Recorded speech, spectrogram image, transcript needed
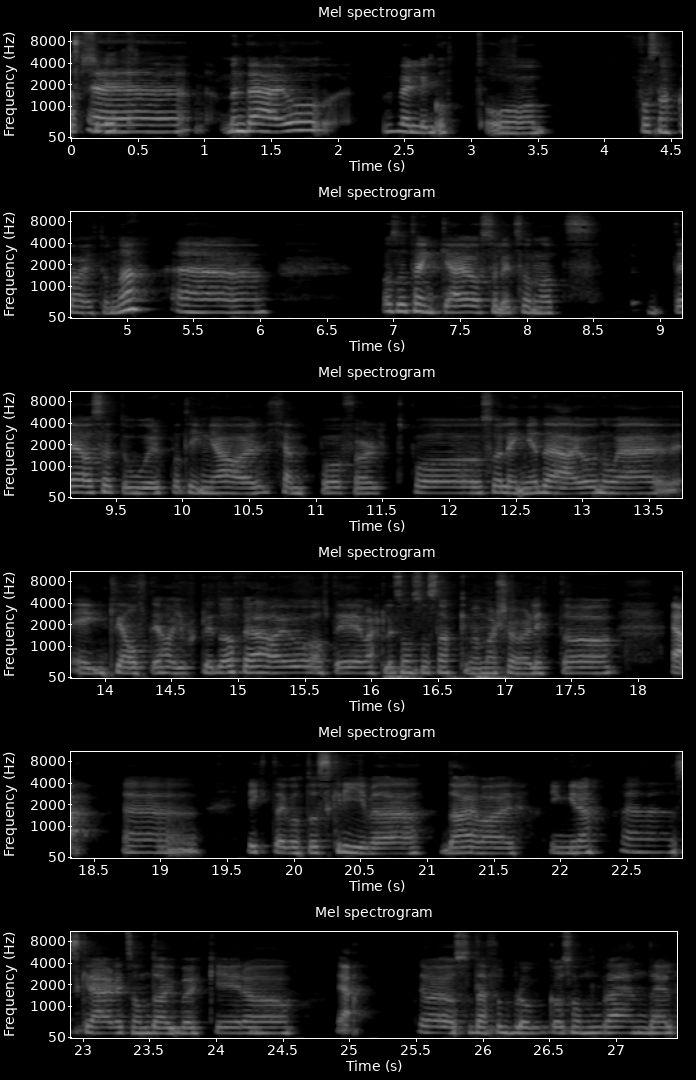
Absolutt. Eh, men det er jo veldig godt å få snakka høyt om det. Eh, og så tenker jeg jo også litt sånn at det å sette ord på ting jeg har kjent på og følt på så lenge, det er jo noe jeg egentlig alltid har gjort litt av. for jeg har jo alltid vært litt sånn som snakker med meg sjøl litt, og ja. Eh, likte godt å skrive da jeg var yngre. Eh, skrev litt sånn dagbøker og ja. Det var jo også derfor blogg og sånn ble en del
